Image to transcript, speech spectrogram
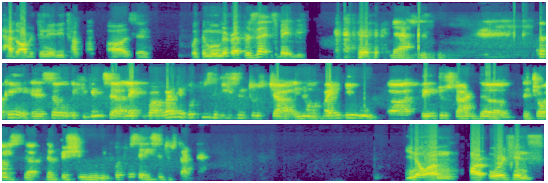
have the opportunity to talk about the cause and what the movement represents, baby. Yeah. Okay, uh, so if you can, uh, like, why, did, what was the reason to, start, you know, why did you uh, think to start the the choice, the the Bison movement? What was the reason to start that? You know, um, our origins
